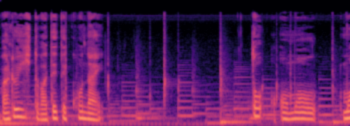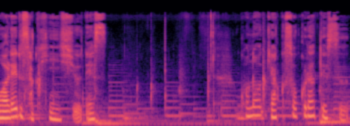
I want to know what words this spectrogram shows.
悪い人は出てこないと思う思われる作品集です。この逆ソクラテス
